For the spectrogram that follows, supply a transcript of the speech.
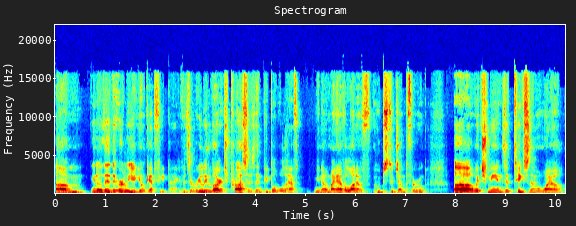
um, you know, the, the earlier you'll get feedback. If it's a really large process, then people will have, you know, might have a lot of hoops to jump through, uh, which means it takes them a while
